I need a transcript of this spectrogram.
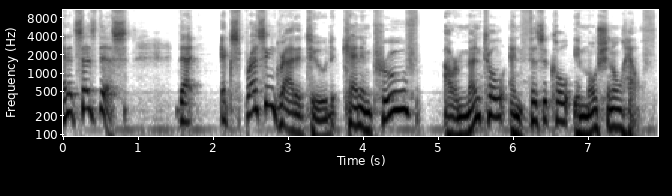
And it says this that Expressing gratitude can improve our mental and physical emotional health.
